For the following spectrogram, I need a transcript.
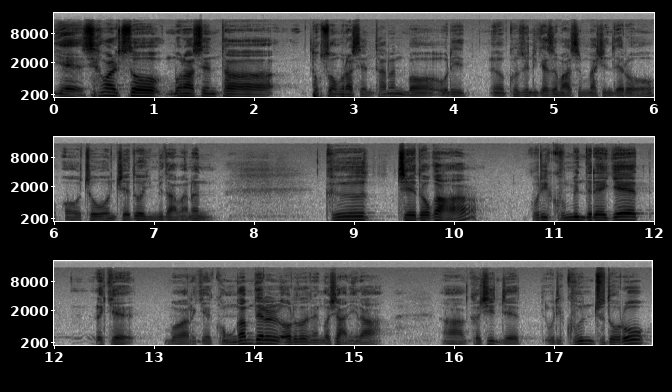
예, 생활 속 문화센터 독서 문화센터는 뭐 우리 어, 군수님께서 말씀하신 대로 어, 좋은 제도입니다만은 그 제도가 우리 국민들에게 이렇게 뭐 이렇게 공감대를 얻어내는 것이 아니라 아, 그것이 이제 우리 군 주도로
